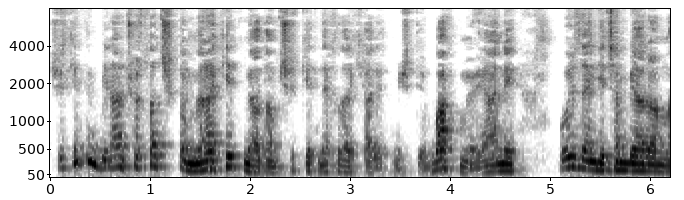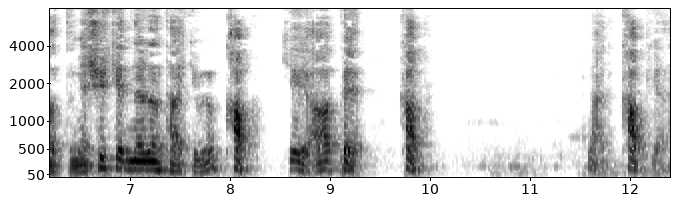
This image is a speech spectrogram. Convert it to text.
şirketin bilançosu açıklamıyor. Merak etmiyor adam şirket ne kadar kar etmiş diye. Bakmıyor. Yani o yüzden geçen bir ara anlattım. Ya şirket nereden takip ediyorum? KAP. K-A-P. KAP. Yani KAP yani.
